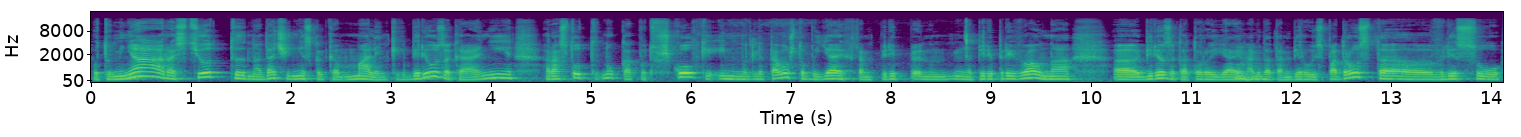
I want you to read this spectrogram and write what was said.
Вот у меня растет на даче несколько маленьких березок, и они растут, ну, как вот в школке, именно для того, чтобы я их там перепрививал на березы, которые я иногда там беру из подроста в лесу.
